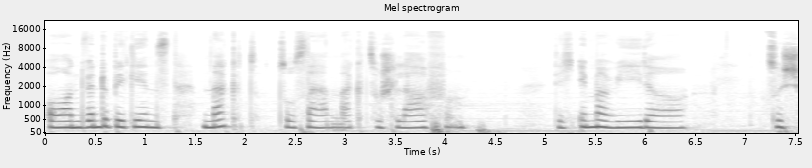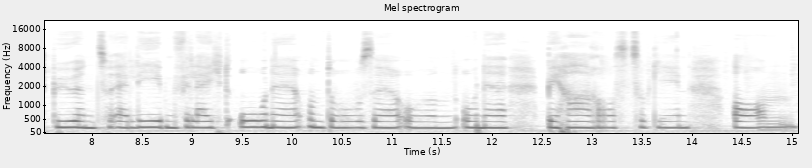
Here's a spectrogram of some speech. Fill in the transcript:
Und wenn du beginnst, nackt zu sein, nackt zu schlafen, dich immer wieder zu spüren, zu erleben, vielleicht ohne Unterhose und ohne BH rauszugehen und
